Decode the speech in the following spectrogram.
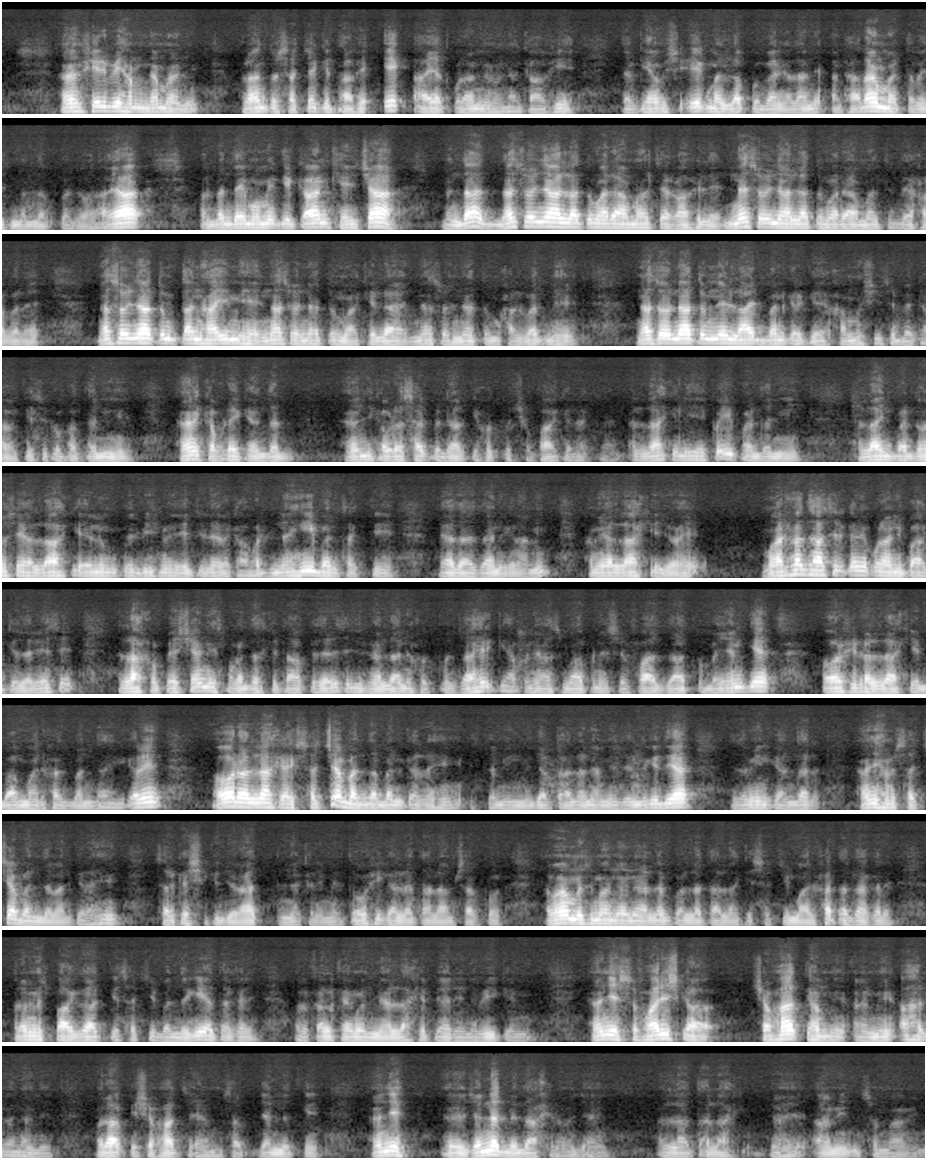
ہاں پھر بھی ہم نہ مانیں۔ قرآن تو سچا کتاب ہے۔ ایک آیت قرآن میں ہونا کافی ہے، جبکہ ہم اسے ایک مطلب کو بین اللہ نے اٹھارہ مرتبہ اس مطلب کو دہرایا۔ اور بندے مومن کے کان کھینچا۔ بندہ، نہ سوچنا اللہ تمہارے عمل سے غافل ہے، نہ سوچنا اللہ تمہارے عمل سے بے خبر ہے۔ نہ سوچنا تم تنہائی میں ہے نہ سوچنا تم اکیلا ہے نہ سوچنا تم خلوت میں ہے نہ سوچنا تم نے لائٹ بند کر کے خاموشی سے بیٹھا ہو، کسی کو پتہ نہیں ہے۔ ہاں کپڑے کے اندر ہاں جی کپڑا سر پہ ڈال کے خود کو چھپا کے رکھا ہے۔ اللہ کے لیے کوئی پردہ نہیں ہے۔ اللہ ان پردوں سے اللہ کے علم کے بیچ میں یہ چیزیں رکاوٹ نہیں بن سکتی لہٰذا زان گرامی ہمیں اللہ کی جو ہے معرفت حاصل کریں قرآن پاک کے ذریعے سے۔ اللہ کو پیشین اس مقدس کتاب کے ذریعے سے، جس میں اللہ نے خود کو ظاہر کیا، اپنے آسما اپنے صفات، ذات کو بیان کیا۔ اور پھر اللہ کے باب معرفت بندگی کریں اور اللہ کا ایک سچا بندہ بن کر رہیں اس زمین میں۔ جب تک اللہ نے ہمیں زندگی دیا، زمین کے اندر ہاں جی ہم سچا بندہ بن کے رہیں۔ سرکشی کی جرات نہ کریں۔ میرے توفیق، اللہ تعالیٰ ہم سب کو، تمام مسلمان عالم کو اللہ تعالیٰ کی سچی معرفت ادا کرے اور ہمیں اس پاک ذات کی سچی بندگی عطا کرے اور کل قیامت میں اللہ کے پیارے نبی کے ہاں جی سفارش کا، شفاعت کا ہمیں ہمیں اہل بنا دیں اور آپ کی شفاعت سے ہم سب جنت کے ہاں جی جنت میں داخل ہو جائیں۔ اللہ تعالیٰ جو ہے، آمین سم آمین۔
